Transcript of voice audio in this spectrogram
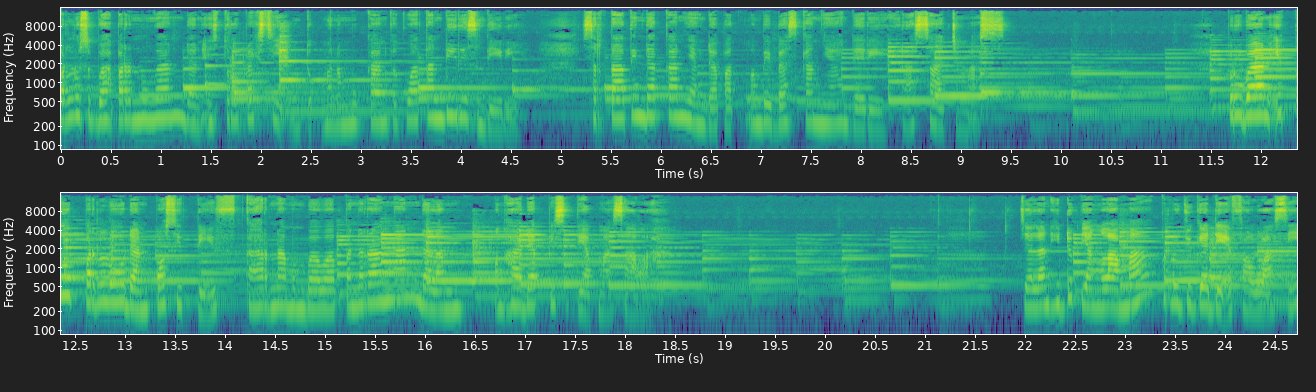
Perlu sebuah perenungan dan introspeksi untuk menemukan kekuatan diri sendiri, serta tindakan yang dapat membebaskannya dari rasa cemas. Perubahan itu perlu dan positif karena membawa penerangan dalam menghadapi setiap masalah. Jalan hidup yang lama perlu juga dievaluasi.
